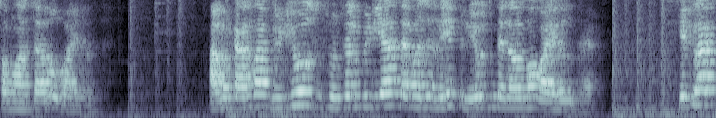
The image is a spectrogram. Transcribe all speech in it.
સમાચારો વાયરલ થયા. આ પ્રકારના વીડિયો સોશિયલ મીડિયા તેમજ અનેક ન્યૂઝ ચેનલમાં વાયરલ થયા. કેટલાક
